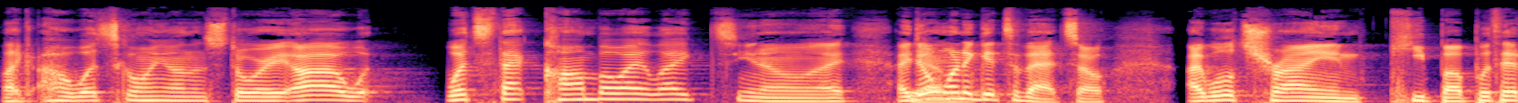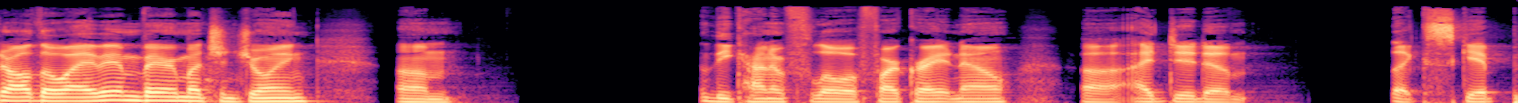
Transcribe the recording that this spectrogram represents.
like, oh, what's going on in the story? Uh, what what's that combo I liked? You know, I I don't Yeah. want to get to that, so I will try and keep up with it. Although I am very much enjoying um the kind of flow of Far Cry right now. Uh, I did um like skip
